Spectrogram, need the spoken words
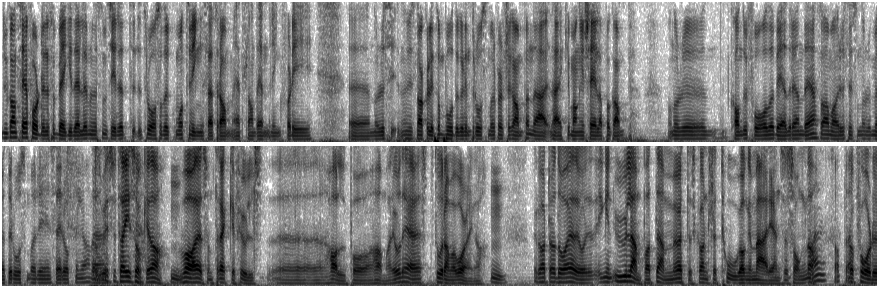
du kan se fordeler for begge deler, men som sier, jeg tror også det må tvinge seg fram et eller annet endring. Fordi uh, når, du, når vi snakka litt om Bodø-Glimt-Rosenborg første kampen, det er, det er ikke mange sjeler på kamp. Og når du, kan du få det bedre enn det, så har Marius liksom når du møter Rosenborg i serieåpninga altså, hvis du tar ishockey, da. Hva er det som trekker full uh, hall på Hamar? Jo, det er Storhamar-Vålerenga. Mm. Klart, Da er det jo ingen ulempe at de møtes kanskje to ganger mer i en sesong. Da Nei, sant ja. Da får du,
